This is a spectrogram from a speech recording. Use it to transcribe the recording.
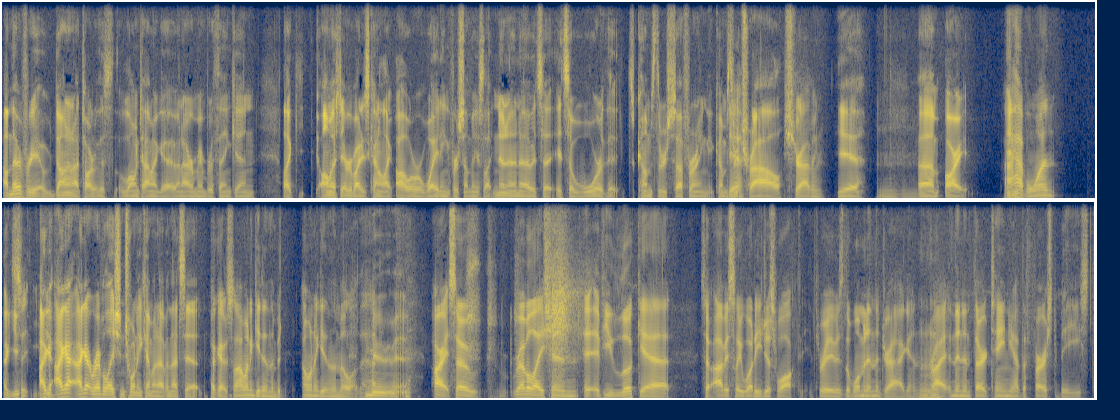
I'll never forget. Don and I talked about this a long time ago, and I remember thinking, like, almost everybody's kind of like, "Oh, we're waiting for something." It's like, no, no, no. It's a it's a war that comes through suffering. It comes Yeah. through trial. Striving. Yeah. Mm-hmm. Um. All right. I have one. Uh, you- So I, you- I got I got Revelation twenty coming up, and that's it. Okay, so I want to get in the I want to get in the middle of that. All right, so Revelation, if you look at, so obviously what he just walked through is the woman and the dragon, Mm-hmm. right? And then in 13, you have the first beast.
